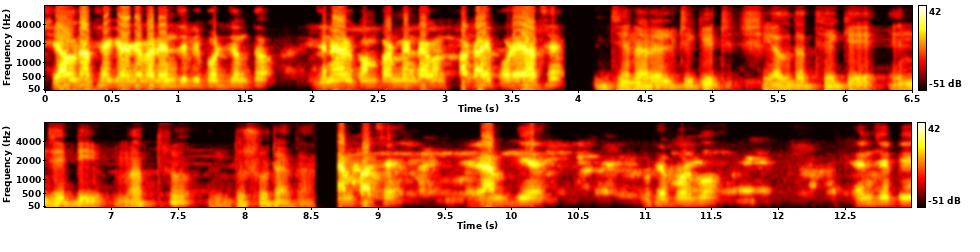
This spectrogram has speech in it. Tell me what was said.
শিয়ালদা থেকে একেবারে এনজিপি পর্যন্ত। জেনারেল কম্পার্টমেন্ট এখন ফাঁকাই পড়ে আছে। জেনারেল টিকিট শিয়ালদা থেকে এনজেপি মাত্র দুশো টাকা। র্যাম্প আছে র্যাম্প দিয়ে উঠে পড়ব। এনজেপি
